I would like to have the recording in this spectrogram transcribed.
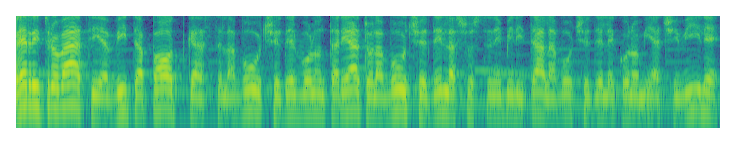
Ben ritrovati a Vita Podcast, la voce del volontariato, la voce della sostenibilità, la voce dell'economia civile.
